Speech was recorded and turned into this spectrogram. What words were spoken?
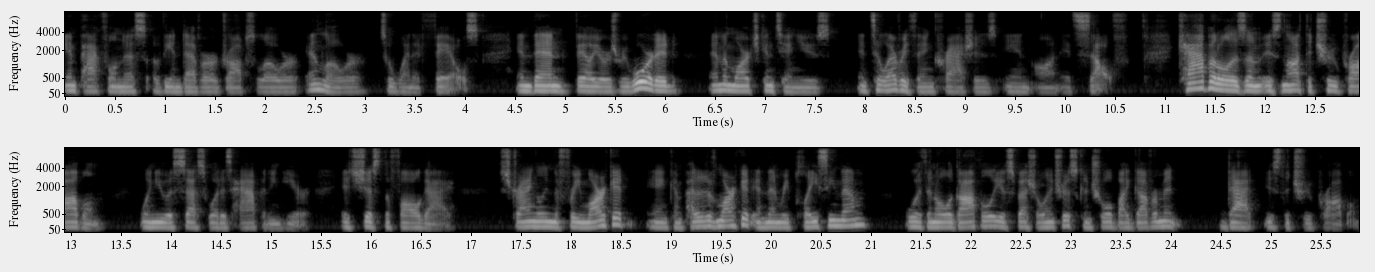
Impactfulness of the endeavor drops lower and lower to when it fails. And then failure is rewarded, and the march continues until everything crashes in on itself. Capitalism is not the true problem when you assess what is happening here. It's just the fall guy strangling the free market and competitive market and then replacing them with an oligopoly of special interests controlled by government. That is the true problem.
